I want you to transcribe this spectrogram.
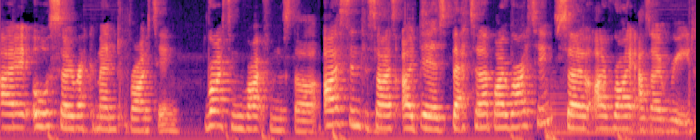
I also recommend writing writing right from the start. I synthesize ideas better by writing, so I write as I read.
